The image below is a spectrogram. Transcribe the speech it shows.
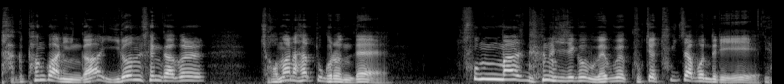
다급한 거 아닌가 이런 생각을 저만 하도 그런데 수많은 이제 그 외국의 국제 투자자분들이 예.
